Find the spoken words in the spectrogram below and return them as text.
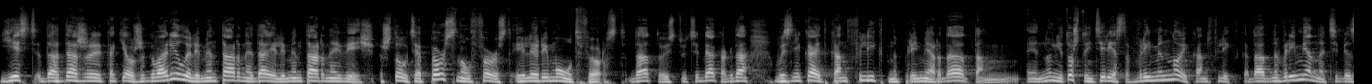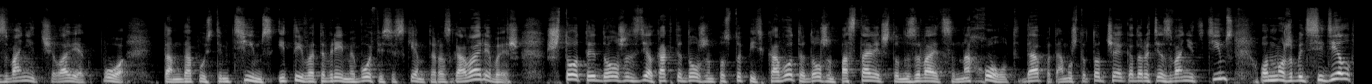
есть, да, даже, как я уже говорил, элементарная, да, элементарная вещь, что у тебя personal first или remote first, да, то есть у тебя, когда возникает конфликт, например, да, там, э, ну, не то, что интересно, временной конфликт, когда одновременно тебе звонит человек по там, допустим, Teams, и ты в это время в офисе с кем-то разговариваешь, что ты должен сделать, как ты должен поступить, кого ты должен поставить, что называется, на холд, да, потому что тот человек, который тебе звонит в Teams, он, может быть, сидел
